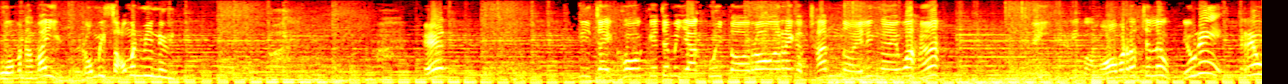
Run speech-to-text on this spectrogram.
กลัวมันทำไม เรามีสองมันมีหนึ่งเอ็นนี่ใจคอแกจะไม่อยากคุยต่อรองอะไรกับฉันหน่อยหรือไงวะฮะเฮ้ยรีบบอกหมอมารับฉันเร็วเดี๋ยวนี้เร็ว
